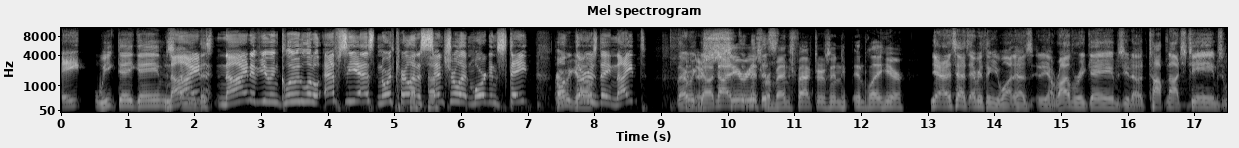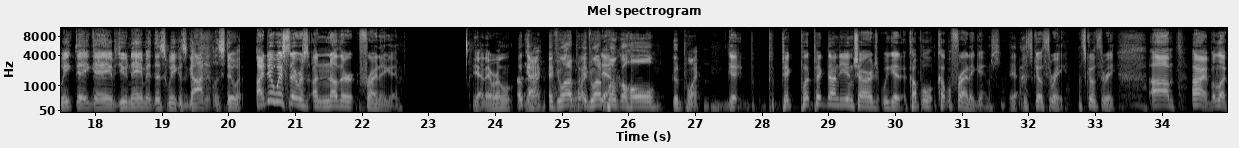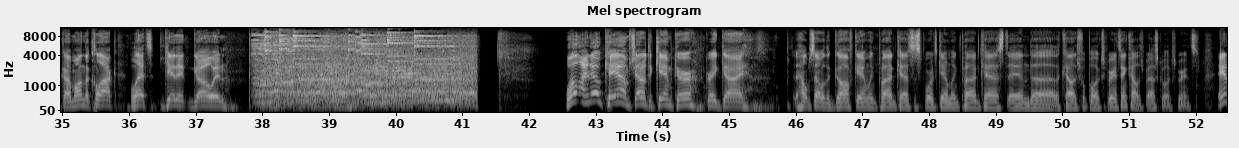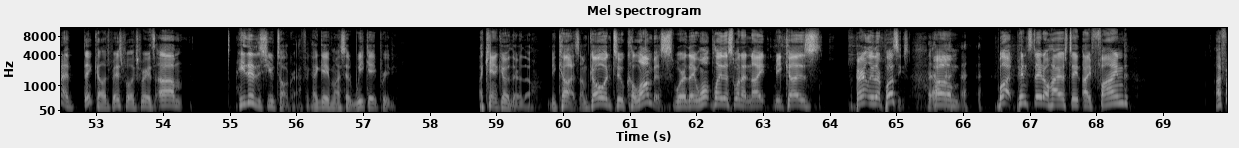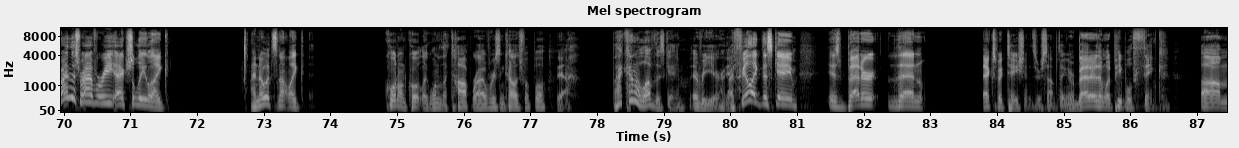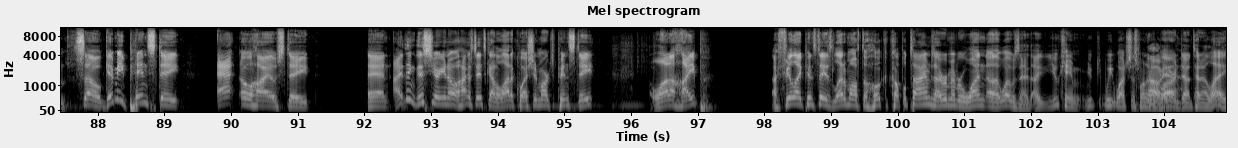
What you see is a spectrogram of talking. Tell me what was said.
eight weekday games. I mean, Nine, this- nine if you include a little FCS North Carolina Central at Morgan State There on. Thursday night. there we go. There's No, it- serious this- revenge factors in in play here. Yeah, this has everything you want. It has you know rivalry games, you know top notch teams, weekday games, you name it. This week has got it. Let's do it. I do wish there was another Friday game. Yeah, they were Okay. If you want to, quite. if you want to Yeah. poke a hole, good point. Get p- pick put pick Dundee in charge. We get a couple couple Friday games. Yeah. let's go three. Let's go three. Um, all right, but look, I'm on the clock. Let's get it going. Well, I know Cam. Shout out to Cam Kerr, great guy. Helps out with the golf gambling podcast, the sports gambling podcast, and uh, the college football experience and college basketball experience, and I think college baseball experience. Um, he did this Utah graphic. I gave him. I said week eight preview. I can't go there though because I'm going to Columbus where they won't play this one at night because apparently they're pussies. Um, but Penn State, Ohio State, I find, I find this rivalry actually like, I know it's not like, quote unquote, like one of the top rivalries in college football, yeah. but I kind of love this game every year. Yeah. I feel like this game is better than expectations or something, or better than what people think. Um, so give me Penn State at Ohio State. And I think this year, you know, Ohio State's got a lot of question marks. Penn State, a lot of hype. I feel like Penn State has let them off the hook a couple times. I remember one. Uh, what was that? I, you came. You, we watched this one at a Oh, bar yeah. in downtown LA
